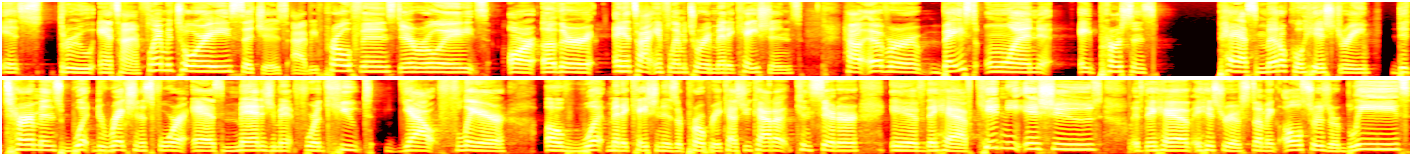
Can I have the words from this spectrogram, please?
it's through anti-inflammatories such as ibuprofen, steroids, or other anti-inflammatory medications. However, based on a person's past medical history determines what direction is for as management for acute gout flare of what medication is appropriate because you gotta consider if they have kidney issues, if they have a history of stomach ulcers or bleeds,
